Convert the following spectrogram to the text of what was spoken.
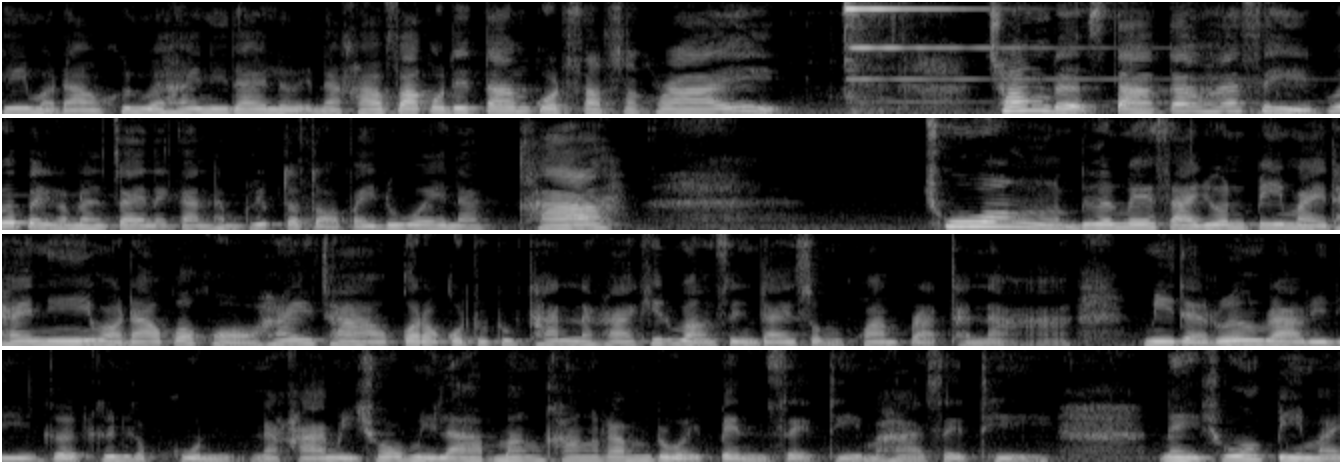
ที่หมอดาวขึ้นไว้ให้นี่ได้เลยนะคะ ฝากกดติดตามกด Subscribe ช่อง The Star 954 เพื่อเป็นกำลังใจในการทำคลิปต่อ ๆ ไปด้วยนะคะ ช่วงเดือนเมษายนปีใหม่ไทยนี้ หมอดาวก็ขอให้ชาวกรกฎทุกๆ ท่านนะคะ คิดหวังสิ่งใดสมความปรารถนา มีแต่เรื่องราวดีๆ เกิดขึ้นกับคุณนะคะ มีโชคมีลาบมั่งคั่งร่ำรวยเป็นเศรษฐีมหาเศรษฐี ในช่วงปีใหม่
